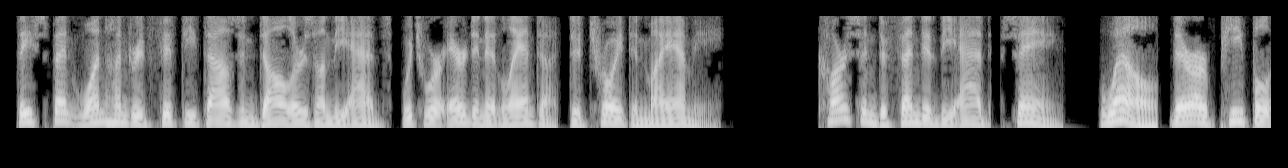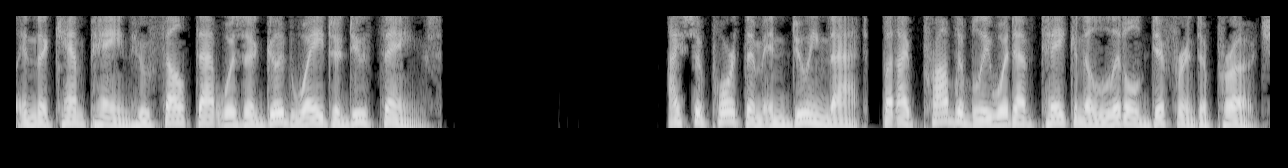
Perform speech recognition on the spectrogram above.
They spent $150,000 on the ads, which were aired in Atlanta, Detroit and Miami. Carson defended the ad, saying, "'Well, there are people in the campaign who felt that was a good way to do things, I support them in doing that, but I probably would have taken a little different approach."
